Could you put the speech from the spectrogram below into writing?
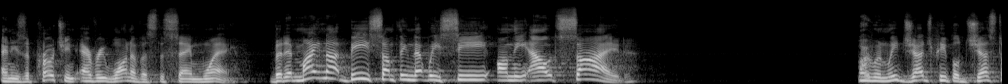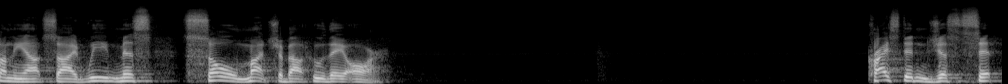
And he's approaching every one of us the same way. But it might not be something that we see on the outside. Boy, when we judge people just on the outside, we miss so much about who they are. Christ didn't just sit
